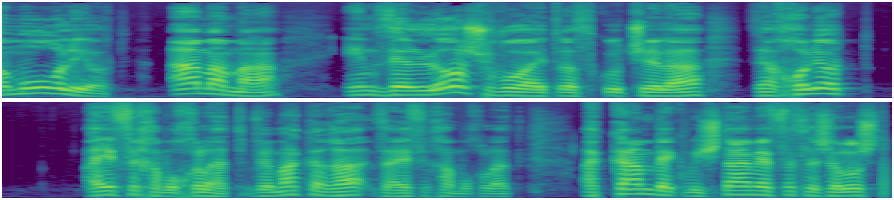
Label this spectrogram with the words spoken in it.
אמור להיות. אממה, אם זה לא שבוע ההתרסקות שלה, זה יכול להיות ההפך המוחלט. ומה קרה? זה ההפך המוחלט. הקאמבק מ-2-0 ל-3-2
